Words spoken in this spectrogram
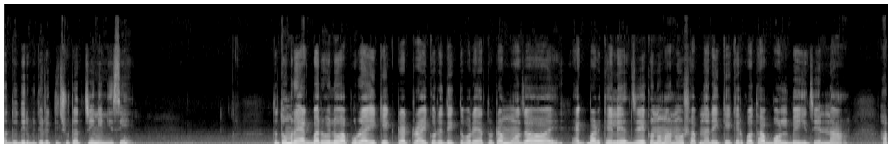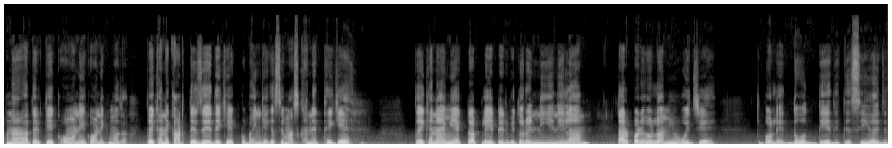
আর দুধের ভিতরে কিছুটা চিনি নিছি। তো তোমরা একবার হলেও আপুরা এই কেকটা ট্রাই করে দেখতে পারো, এতটা মজা হয়। একবার খেলে যে কোনো মানুষ আপনার এই কেকের কথা বলবেই যে না, আপনার হাতের কেক অনেক অনেক মজা। তো এখানে কাটতে যেয়ে দেখি একটু ভেঙে গেছে মাঝখানের থেকে। তো এখানে আমি একটা প্লেটের ভিতরে নিয়ে নিলাম। তারপরে হলো আমি ওই যে, কী বলে, দুধ দিয়ে দিতেছি, ওই যে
